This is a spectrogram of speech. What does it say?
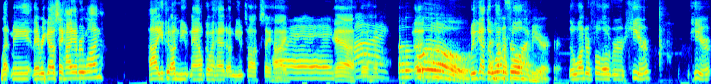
Let me, there we go. Say hi, everyone. Hi, you can unmute now. Go ahead, unmute, talk, say hi. Hi. Yeah, go ahead. Hi. Hello. We've got the and wonderful, also I'm here. the wonderful over here, here,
